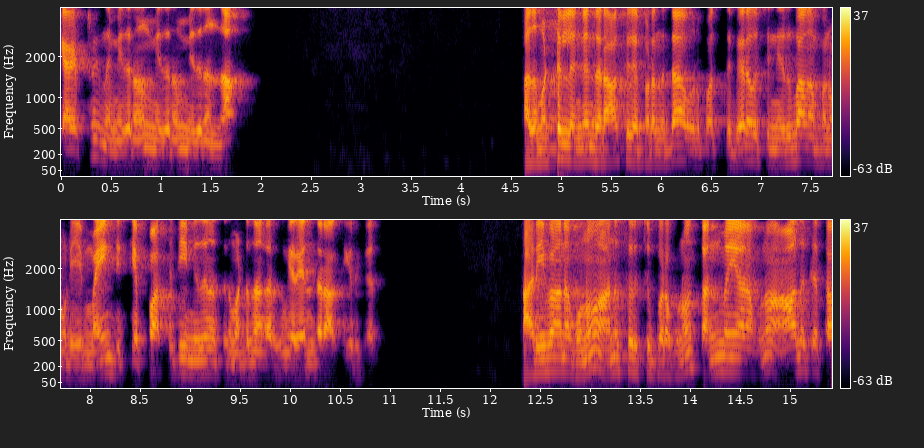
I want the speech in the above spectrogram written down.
கேரக்டர் இந்த மிதனம் மிதனம் மிதனம் தான். அது மட்டும் இல்லைங்க இந்த ராசியில பிறந்துட்டா ஒரு பத்து பேரை வச்சு நிர்வாகம் பண்ணக்கூடிய மைண்ட் கெப்பாசிட்டி மிதனத்தில் மட்டும்தாங்க இருக்கும். வேற எந்த ராசி இருக்காது. அறிவான குணம் அனுசரிச்சு போற குணம் தன்மையான குணம் ஆளுக்கத்தா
